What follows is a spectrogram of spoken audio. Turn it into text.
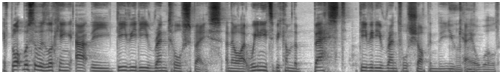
If Blockbuster was looking at the DVD rental space and they were like, we need to become the best DVD rental shop in the UK Mhm. or world,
